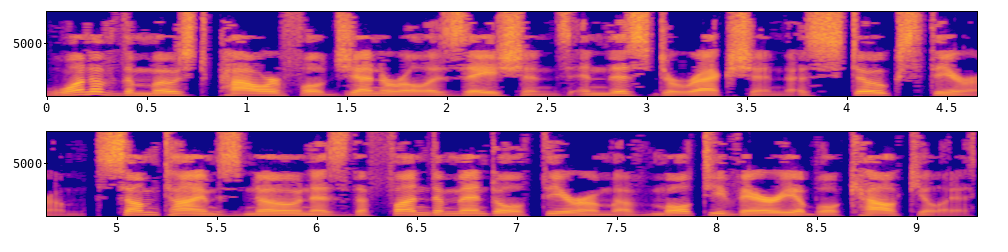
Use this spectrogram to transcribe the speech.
One of the most powerful generalizations in this direction is Stokes' theorem sometimes known as the fundamental theorem of multivariable calculus.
